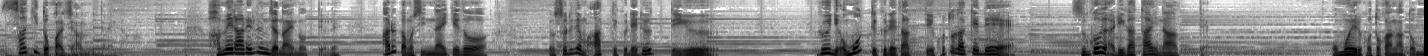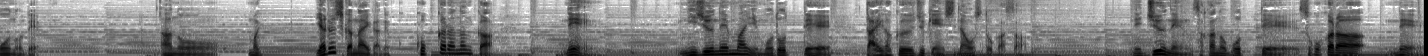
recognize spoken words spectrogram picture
詐欺とかじゃん、みたいな。はめられるんじゃないのっていうね。あるかもしんないけど、それでも会ってくれるっていう、風に思ってくれたっていうことだけで、すごいありがたいなって思えることかなと思うので、あの、まやるしかないからね、こっからなんか、ねえ、20年前に戻って、大学受験し直すとかさ、ね、10年遡って、そこから、ね、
